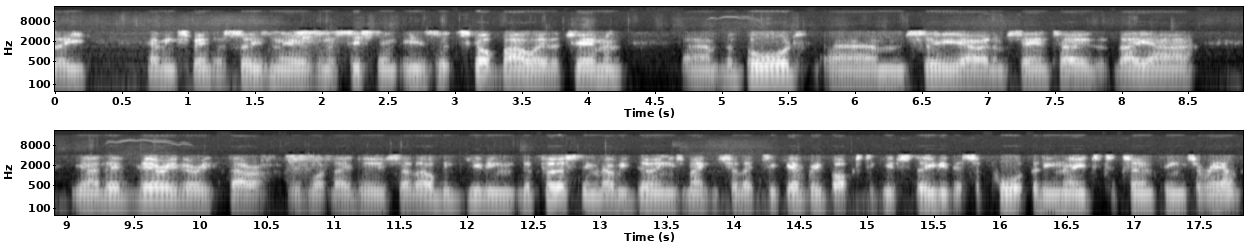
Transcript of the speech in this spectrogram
FC, having spent a season there as an assistant, is that Scott Barlow, the chairman, um, the board, um, CEO Adam Santo, they are, you know, they're very, very thorough with what they do. So they'll be giving, the first thing they'll be doing is making sure they tick every box to give Stevie the support that he needs to turn things around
